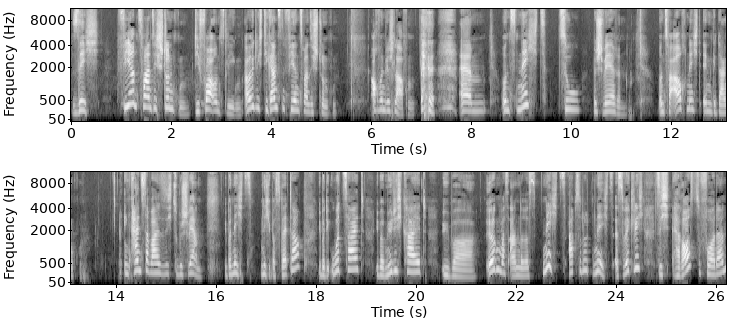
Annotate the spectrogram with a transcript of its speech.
sich 24 Stunden, die vor uns liegen, aber wirklich die ganzen 24 Stunden, auch wenn wir schlafen, ähm, uns nicht zu beschweren. Und zwar auch nicht in Gedanken. In keinster Weise sich zu beschweren. Über nichts. Nicht übers Wetter, über die Uhrzeit, über Müdigkeit, über irgendwas anderes. Nichts. Absolut nichts. Es wirklich sich herauszufordern,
